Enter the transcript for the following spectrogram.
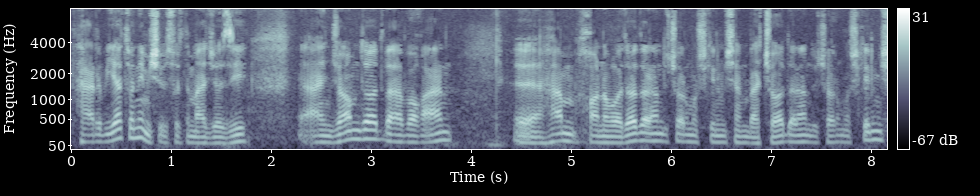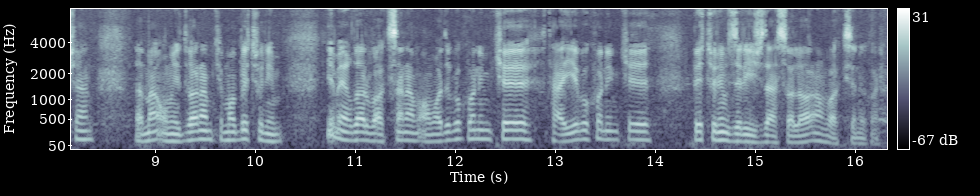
تربیت رو نمیشه به صورت مجازی انجام داد و واقعا هم خانواده دارن دوچار مشکل میشن بچه ها دارن دوچار مشکل میشن و من امیدوارم که ما بتونیم یه مقدار واکسن هم آماده بکنیم که تهیه بکنیم که بتونیم زیر 18 ساله ها هم واکسینه کنیم.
